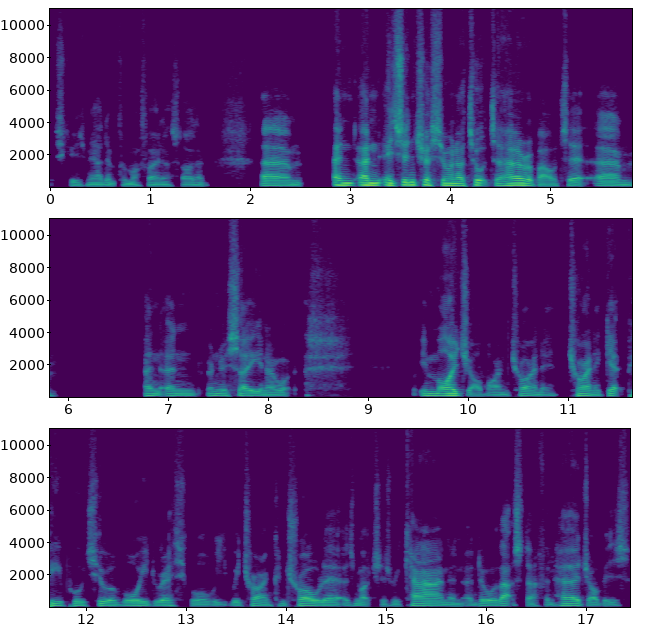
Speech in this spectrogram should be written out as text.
excuse me i didn't put my phone on silent um and and it's interesting when I talk to her about it, um, and and and we say, you know, what in my job, I'm trying to trying to get people to avoid risk, or we we try and control it as much as we can, and, and do all that stuff. And her job is,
